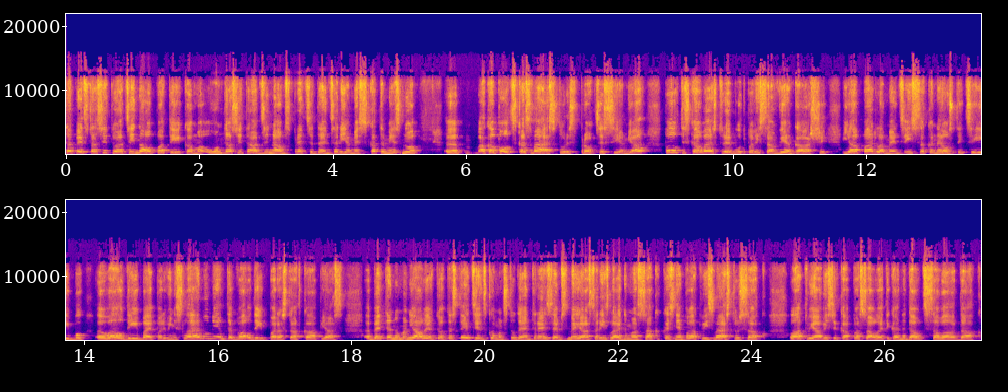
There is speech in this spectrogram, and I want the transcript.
Tāpēc tā situācija nav nav patīkama. Un tas ir tāds zināms precedents arī, ja mēs skatāmies no atkal politiskās vēstures procesiem. Ja? Politiskā vēsturē būtu pavisam vienkārši. Ja parlaments izsaka neusticību uh, valdībai par viņas lēmumiem, tad valdība parasti atkāpjas. Bet te nu man jālieto tas teiciens, ko man studenti reizēm smējās ar izlaidumā, saka, ka es viņiem pa Latvijas vēsturi saku. Latvijā viss ir kā pasaulē, tikai nedaudz savādāk.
